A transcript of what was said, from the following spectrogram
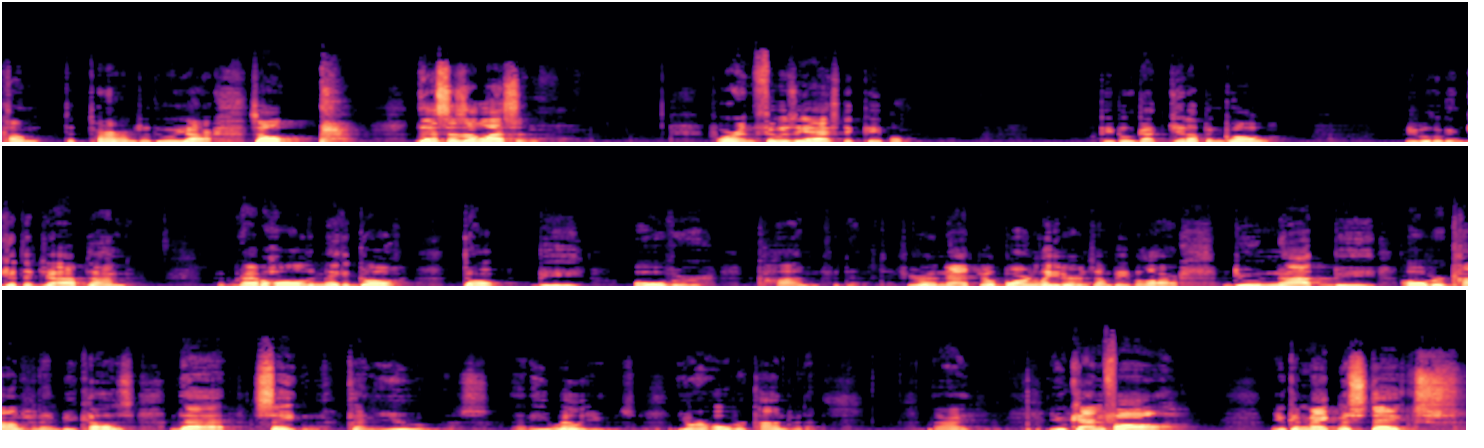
come to terms with who we are. So, this is a lesson for enthusiastic people, people who got get up and go, people who can get the job done grab a hold and make it go. Don't be overconfident. If you're a natural born leader, and some people are, do not be overconfident because that Satan can use, and he will use, your overconfidence. All right? You can fall, you can make mistakes.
